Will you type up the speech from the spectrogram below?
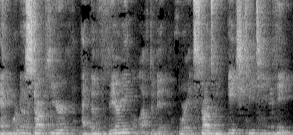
And we're going to start here at the very left of it where it starts with HTTP.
